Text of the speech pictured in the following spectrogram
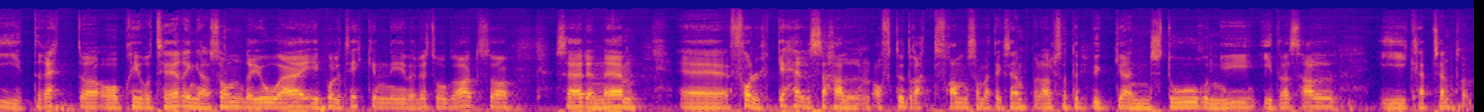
idrett og, og, prioriteringer, som det jo er i politikken i veldig stor grad, så, så er denne eh, folkehelsehallen ofte dratt fram som et eksempel. Altså at det bygger en stor, ny idrettshall i Klepp sentrum.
